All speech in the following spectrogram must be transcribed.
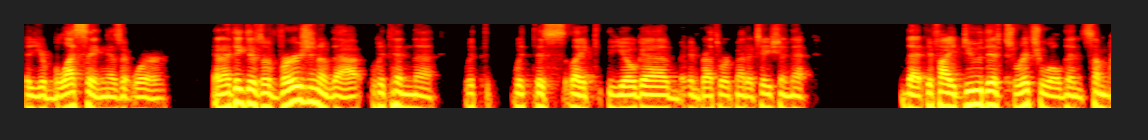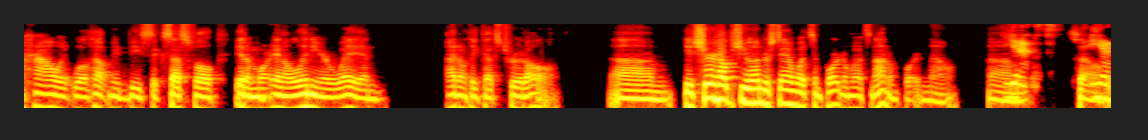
your blessing as it were. And i think there's a version of that within the with with this like yoga and breathwork meditation that that if i do this ritual then somehow it will help me be successful in a more in a linear way. And i don't think that's true at all. Um it sure helps you understand what's important and what's not important though um, yes. so yes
